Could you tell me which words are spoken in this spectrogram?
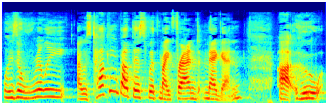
Well, he's a really, I was talking about this with my friend Megan, uh, who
